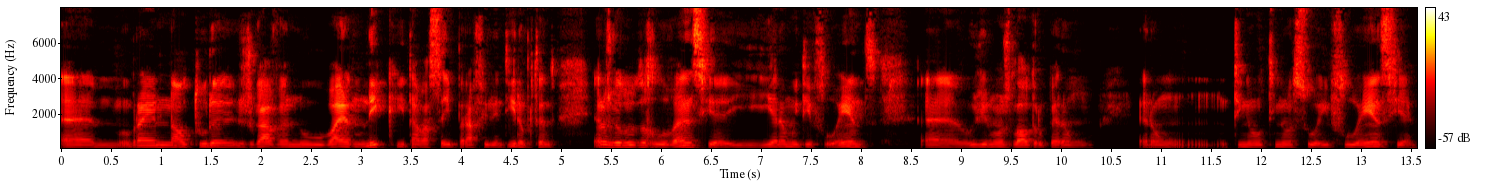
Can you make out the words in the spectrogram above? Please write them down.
Um, o Brian, na altura, jogava no Bayern Munique e estava a sair para a Fiorentina, portanto, era um jogador de relevância e, e era muito influente. Uh, os irmãos Laudrup eram, eram, tinham, tinham a sua influência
